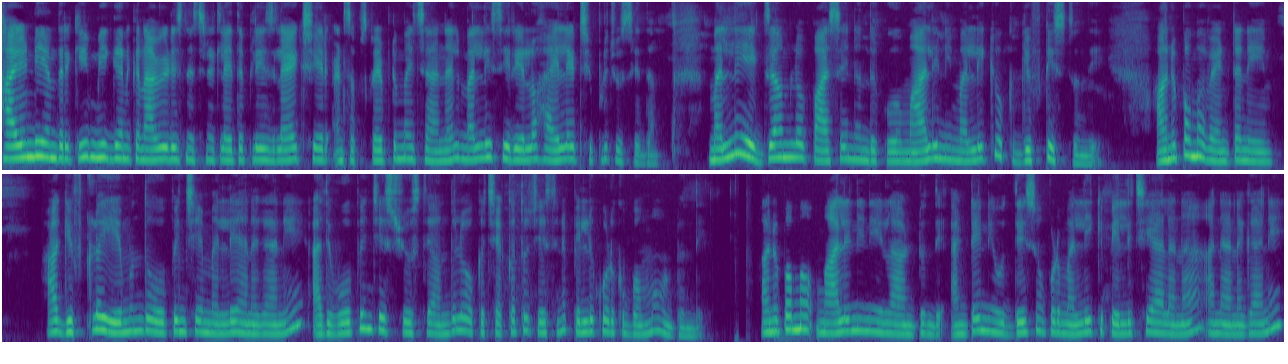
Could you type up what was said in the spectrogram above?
హాయ్ అండి అందరికీ. మీకు గనుక నా వీడియోస్ నచ్చినట్లయితే please like share and subscribe to my channel. మళ్ళీ సీరియల్లో హైలైట్స్ ఇప్పుడు చూసేద్దాం. మళ్ళీ ఎగ్జామ్లో పాస్ అయినందుకు మాలిని మళ్ళీకి ఒక గిఫ్ట్ ఇస్తుంది. అనుపమ వెంటనే ఆ గిఫ్ట్లో ఏముందో ఓపెన్ చేయమల్లి మళ్ళీ అనగానే అది ఓపెన్ చేసి చూస్తే అందులో ఒక చెక్కతో చేసిన పెళ్ళి కొడుకు బొమ్మ ఉంటుంది. అనుపమ మాలినిని ఇలా అంటుంది. అంటే నీ ఉద్దేశం ఇప్పుడు మళ్ళీకి పెళ్ళి చేయాలనా? అని అనగానే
